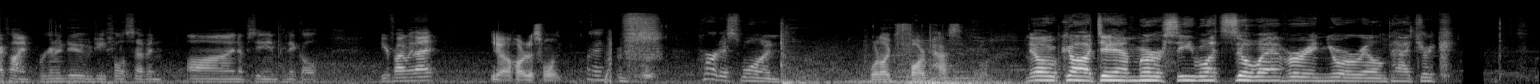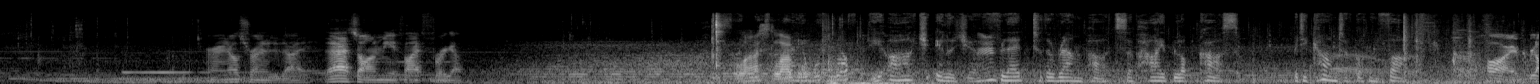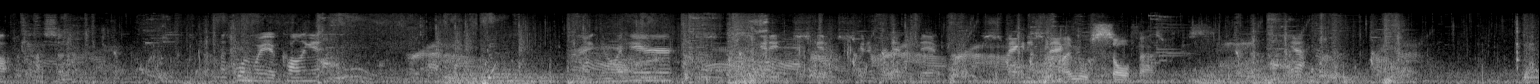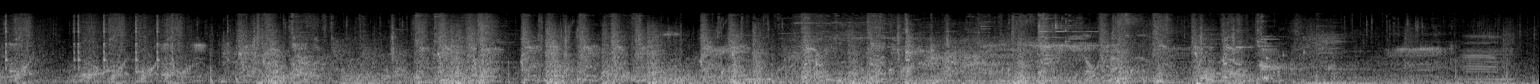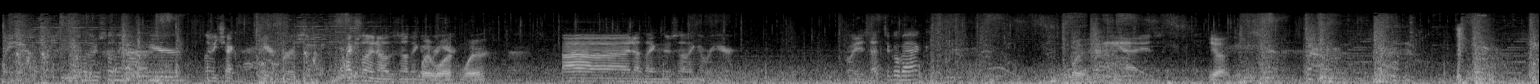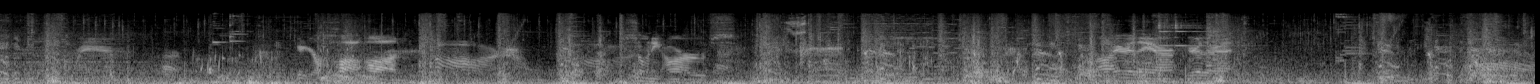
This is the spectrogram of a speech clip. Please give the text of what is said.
Alright, fine. We're gonna do default 7 on Obsidian Pinnacle. You're fine with that? Yeah, hardest one. Okay. Hardest one. We're like far past it, bro. No goddamn mercy whatsoever in your realm, Patrick. Alright, I was trying to die. That's on me if I frig up. Last level. The Arch Illager hmm? fled to the ramparts of High Block Castle, but he can't have gotten far. High block castle. That's one way of calling it. Alright, go over here. Just get it, just get it, just get it protected there. Smackety smack. I move so fast with this. Yeah. Actually, no, there's nothing Wait, over what? here. Where? Uh, nothing. There's nothing over here. Wait, is that to go back? Wait. Yeah, it is. Yeah, it is. Get your ha on. So many R's.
